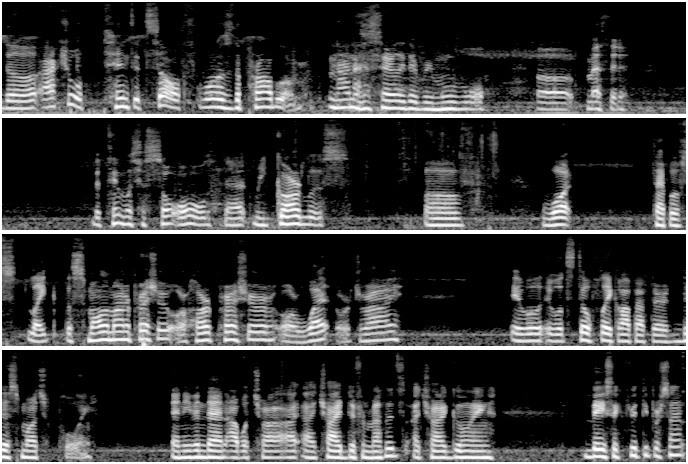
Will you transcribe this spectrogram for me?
the actual tint itself was the problem, not necessarily the removal uh, method. The tint was just so old that regardless of what type of like the small amount of pressure or hard pressure or wet or dry, it will it would still flake off after this much pulling. And even then, I would try. I, I tried different methods. I tried going basic 50%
